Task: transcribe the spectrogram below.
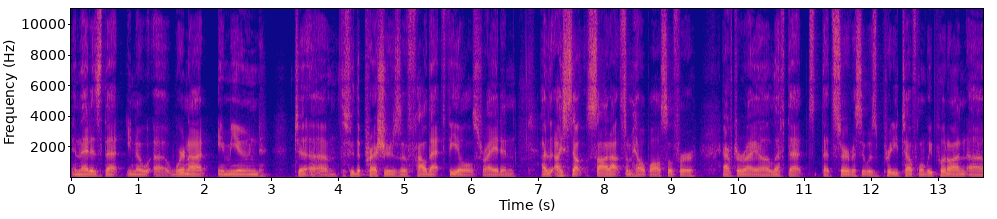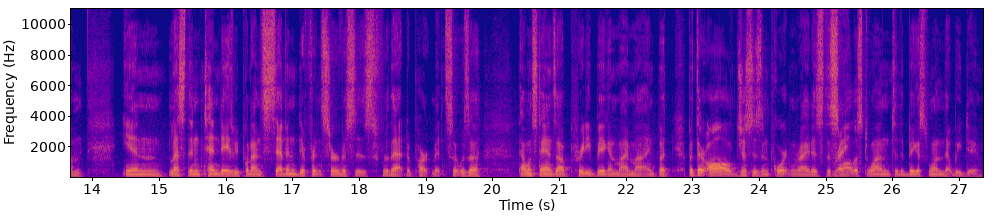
and that is that you know uh, we're not immune to uh, through the pressures of how that feels, right? And I, I sought out some help also for after I uh, left that that service. It was pretty tough when we put on. Um, in less than 10 days, we put on seven different services for that department. So it was a that one stands out pretty big in my mind. But but they're all just as important, right? As the right. smallest one to the biggest one that we do.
